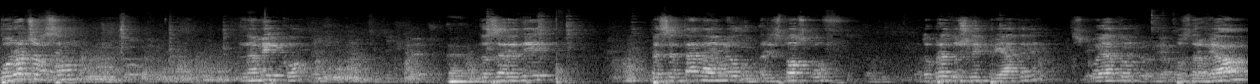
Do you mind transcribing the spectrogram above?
Поръчан съм на Митко да зареди песента на Емил Ристосков Добре дошли, приятели, с която ви поздравявам.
